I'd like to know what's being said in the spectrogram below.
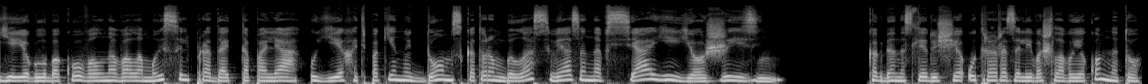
Ее глубоко волновала мысль продать тополя, уехать, покинуть дом, с которым была связана вся ее жизнь. Когда на следующее утро Розали вошла в ее комнату,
